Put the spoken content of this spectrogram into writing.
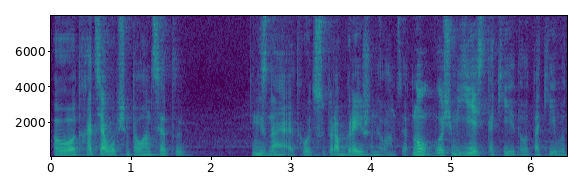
Вот. Хотя, в общем-то, ланцеты не знаю, это какой-то супер апгрейженный ланцет. Ну, в общем, есть какие-то вот такие вот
